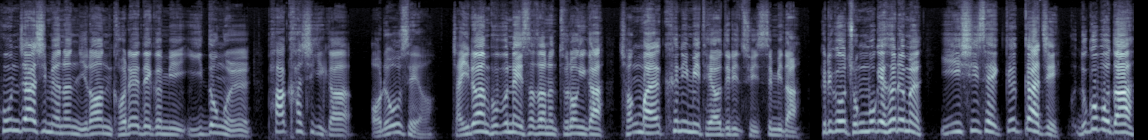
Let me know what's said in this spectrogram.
혼자 하시면은 이런 거래 대금이 이동을 파악하시기가 어려우세요. 자, 이러한 부분에 있어서는 두렁이가 정말 큰 힘이 되어드릴 수 있습니다. 그리고 종목의 흐름을 이 시세 끝까지 누구보다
